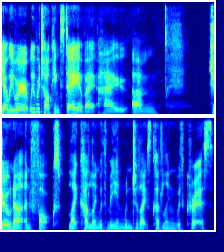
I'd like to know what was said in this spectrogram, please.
Yeah, we were we were talking today about how um Jonah and Fox like cuddling with me and Winter likes cuddling with Chris.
